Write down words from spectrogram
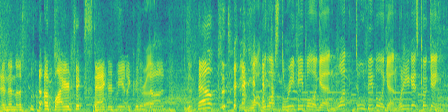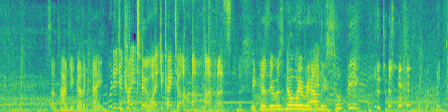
and then a, a fire tick staggered me, and I couldn't Bruh. dodge. Help! We've lo- we lost three people again. What? Two people again. What are you guys cooking? Sometimes you gotta kite Where did you kite to? Why did you kite to us? because there was no way around. here. They're so big.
